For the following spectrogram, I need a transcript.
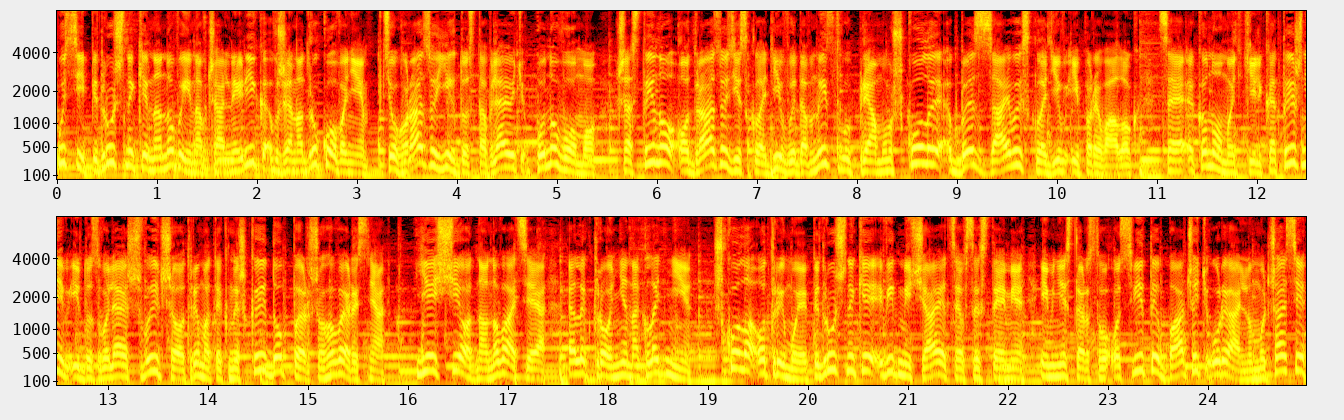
Усі підручники на новий навчальний рік вже надруковані. Цього разу їх доставляють по-новому. Частину одразу зі складів видавництв прямо в школи без зайвих складів і перевалок. Це економить кілька тижнів і дозволяє швидше отримати книжки до 1 вересня. Є ще одна новація електронні накладні. Школа отримує підручники, відмічає це в системі, і Міністерство освіти бачить у реальному часі,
